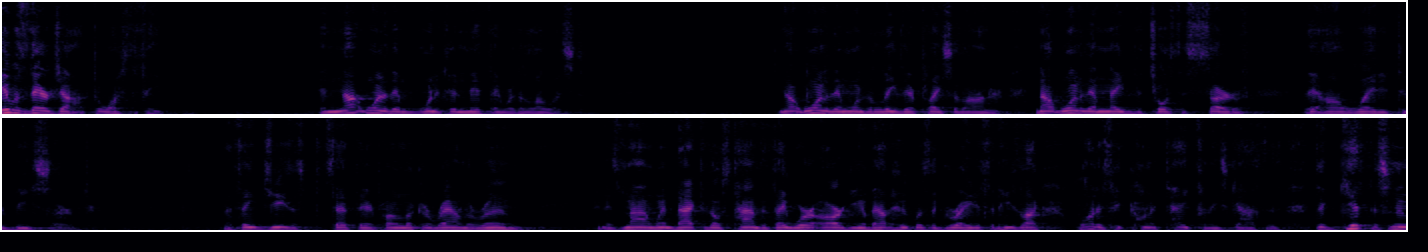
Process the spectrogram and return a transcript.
it was their job to wash the feet. And not one of them wanted to admit they were the lowest. Not one of them wanted to leave their place of honor. Not one of them made the choice to serve. They all waited to be served. I think Jesus sat there, probably looking around the room, and his mind went back to those times that they were arguing about who was the greatest. And he's like, what is it going to take for these guys to, to get this new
